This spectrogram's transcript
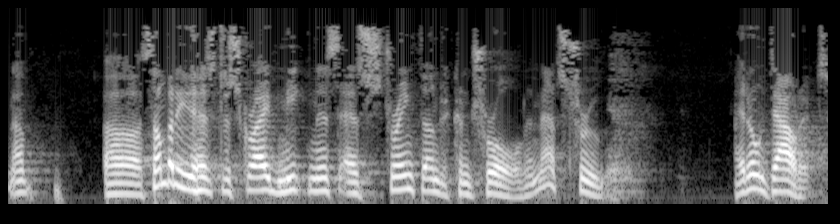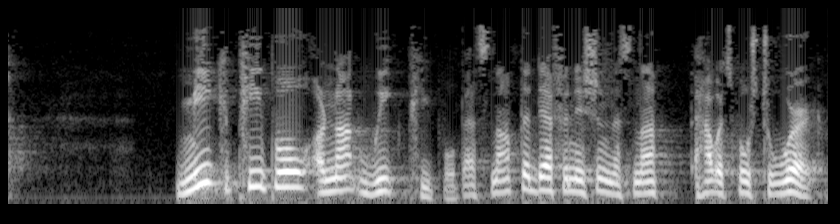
Now, uh, somebody has described meekness as strength under control, and that's true. I don't doubt it. Meek people are not weak people. That's not the definition. That's not how it's supposed to work.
